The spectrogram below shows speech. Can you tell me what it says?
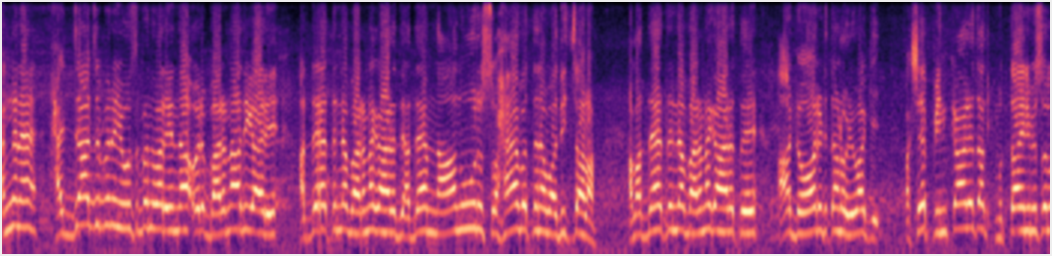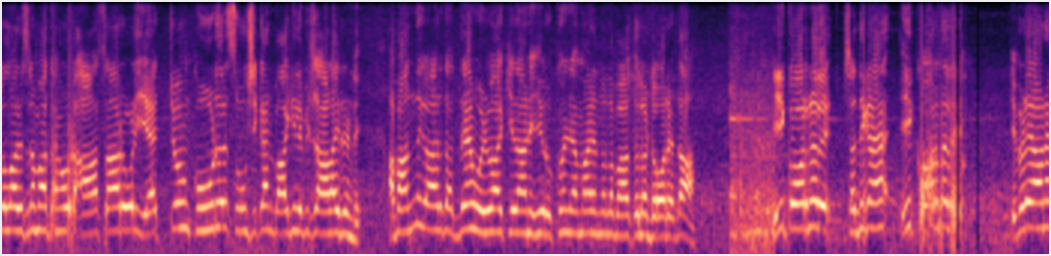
അങ്ങനെ ഹജ്ജാജ് ബിൻ യൂസുഫ് എന്ന് പറയുന്ന ഒരു ഭരണാധികാരി അദ്ദേഹത്തിന്റെ ഭരണകാലത്ത് അദ്ദേഹം നാനൂറ് സുഹാബത്തിനെ വധിച്ചാളാം. അപ്പൊ അദ്ദേഹത്തിന്റെ ഭരണകാലത്ത് ആ ഡോർ എടുത്താണ് ഒഴിവാക്കി. പക്ഷേ പിൻകാലത്ത് മുത്താ മുത്തായി നബി സല്ലല്ലാഹു അലൈഹി വസല്ലമ തങ്ങളുടെ ആസാറുകൾ ഏറ്റവും കൂടുതൽ സൂക്ഷിക്കാൻ ഭാഗ്യം ലഭിച്ച ആളായിട്ടുണ്ട്. അപ്പൊ അന്ന് കാലത്ത് അദ്ദേഹം ഒഴിവാക്കിയതാണ് ഈ റുക്കുൻ ജമാൻ എന്നുള്ള ഭാഗത്തുള്ള ഡോർ കേട്ടാ ഈ കോർണർ ശ്രദ്ധിക്കണേ ഈ കോർണർ ഇവിടെയാണ്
